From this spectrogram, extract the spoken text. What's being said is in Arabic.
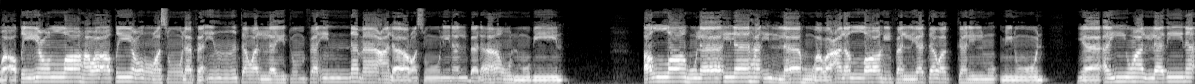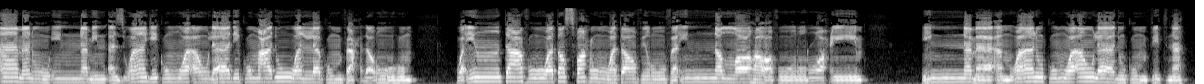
وَأَطِيعُوا اللَّهَ وَأَطِيعُوا الرَّسُولَ فَإِن تَوَلَّيْتُمْ فَإِنَّمَا عَلَىٰ رَسُولِنَا الْبَلَاغُ الْمُبِينُ. اللَّهُ لَا إِلَٰهَ إِلَّا هُوَ وَعَلَى اللَّهِ فَلْيَتَوَكَّلِ الْمُؤْمِنُونَ. يَا أَيُّهَا الَّذِينَ آمَنُوا إِنَّ مِنْ أَزْوَاجِكُمْ وَأَوْلَادِكُمْ عَدُوًّا لَّكُمْ فَاحْذَرُوهُمْ ۚ وَإِن تَعْفُوا وَتَصْفَحُوا وَتَغْفِرُوا فَإِنَّ اللَّهَ غَفُورٌ رَّحِيمٌ إِنَّمَا أَمْوَالُكُمْ وَأَوْلَادُكُمْ فِتْنَةٌ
